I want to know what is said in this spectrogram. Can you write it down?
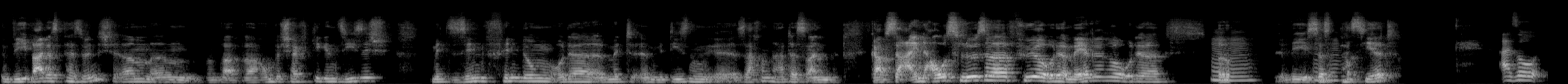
Wie war das persönlich? Ähm, ähm, warum beschäftigen Sie sich mit Sinnfindung oder mit, äh, mit diesen äh, Sachen? Hat das ein, gab es da einen Auslöser für oder mehrere oder äh, mhm. wie ist das mhm. passiert? Also,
